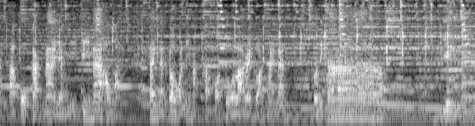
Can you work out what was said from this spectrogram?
นะครับ โอกาสหน้ายังมีปีหน้าเอาใหม่ถ้าอย่างนั้นก็วันนี้มาขาวขอตัวลาไปก่อนถ้าอย่างนั้น สวัสดีครับเย้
